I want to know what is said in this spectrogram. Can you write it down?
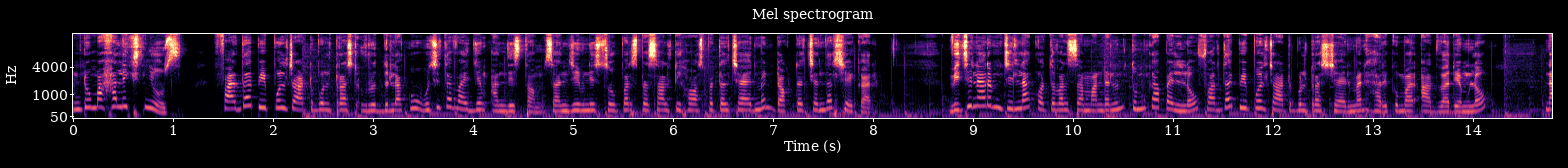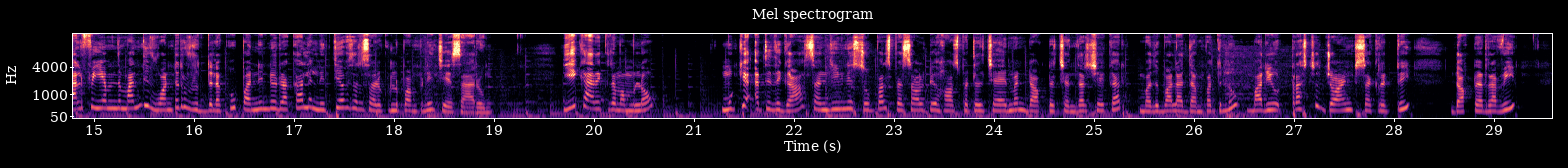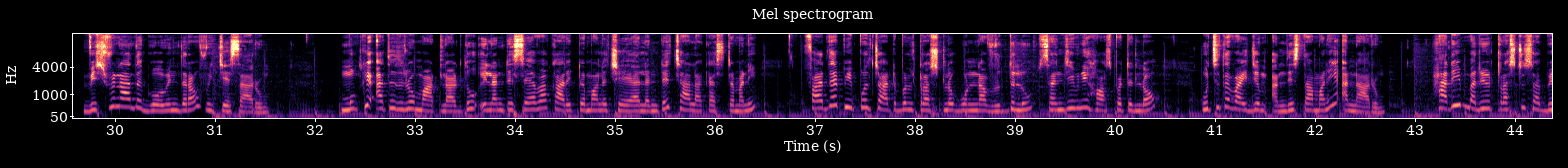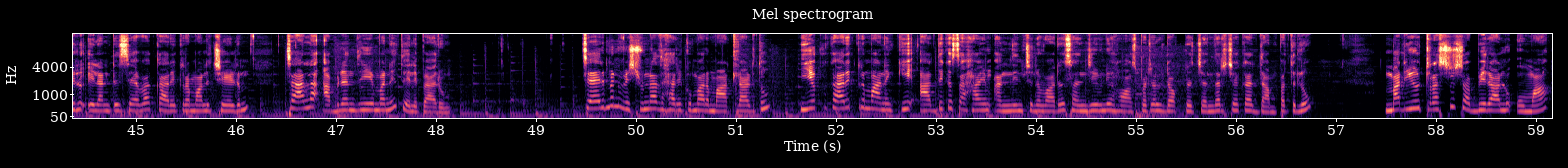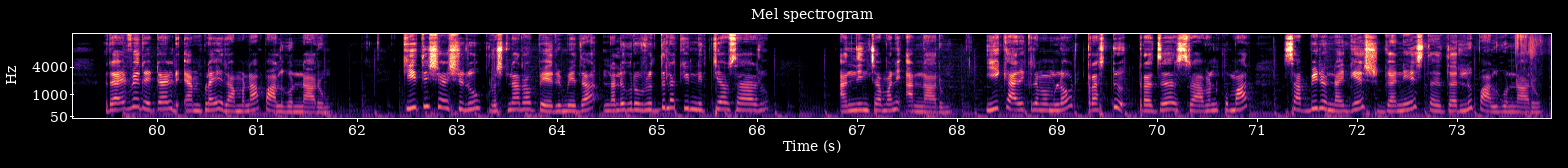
మహాలిక్స్ news. Further people charitable trust వృద్ధులకు ఉచిత వైద్యం అందిస్తాం. Sanjeevini super speciality hospital chairman doctor Chandrasekhar. Vizianagaram జిల్లా కొత్తవలస మండలం తుమ్కాపల్లిలో further people charitable trust chairman Harikumar ఆధ్వర్యంలో నలభై ఎనిమిది మంది ఒంటరి వృద్ధులకు పన్నెండు రకాల నిత్యావసర సరుకులు పంపిణీ చేశారు. ఈ కార్యక్రమంలో ముఖ్య అతిథిగా Sanjeevini super speciality hospital chairman doctor Chandrasekhar Madhubala దంపతులు మరియు trust joint secretary doctor Ravi Viswanatha Govindarao విచ్చేశారు. ముఖ్య అతిథులు మాట్లాడుతూ ఇలాంటి సేవా కార్యక్రమాలు చేయాలంటే చాలా కష్టమని. ఫర్దర్ పీపుల్ చారిటబుల్ ట్రస్ట్లో ఉన్న వృద్ధులు సంజీవిని హాస్పిటల్లో ఉచిత వైద్యం అందిస్తామని అన్నారు. హరి మరియు ట్రస్ట్ సభ్యులు ఇలాంటి సేవా కార్యక్రమాలు చేయడం చాలా అభినందనీయమని తెలిపారు. చైర్మన్ విశ్వనాథ్ హరికుమార్ మాట్లాడుతూ ఈ యొక్క కార్యక్రమానికి ఆర్థిక సహాయం అందించిన వారు సంజీవిని హాస్పిటల్ డాక్టర్ చంద్రశేఖర్ దంపతులు మరియు ట్రస్ట్ సభ్యురాలు Uma railway retired employee Ramana పాల్గొన్నారు. కీర్తిశేషులు కృష్ణారావు పేరు మీద నలుగురు వృద్ధులకి నిత్యావసరాలు అందించామని అన్నారు. ఈ కార్యక్రమంలో ట్రస్ట్ ట్రెజరర్ శ్రావణ్ కుమార్ సభ్యులు నగేష్ గణేష్ తదితరులు పాల్గొన్నారు.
